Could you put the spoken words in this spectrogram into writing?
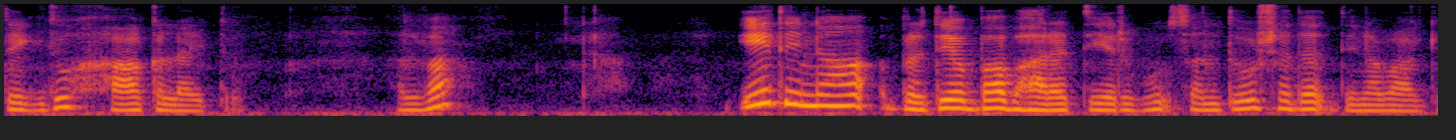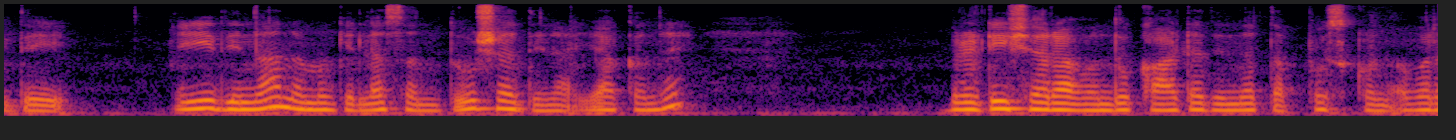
ತೆಗೆದು ಹಾಕಲಾಯಿತು. ಅಲ್ವಾ? ಈ ದಿನ ಪ್ರತಿಯೊಬ್ಬ ಭಾರತೀಯರಿಗೂ ಸಂತೋಷದ ದಿನವಾಗಿದೆ. ಈ ದಿನ ನಮಗೆಲ್ಲ ಸಂತೋಷ ದಿನ. ಯಾಕಂದರೆ ಬ್ರಿಟಿಷರ ಒಂದು ಕಾಟದಿಂದ ತಪ್ಪಿಸ್ಕೊಂಡು, ಅವರ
